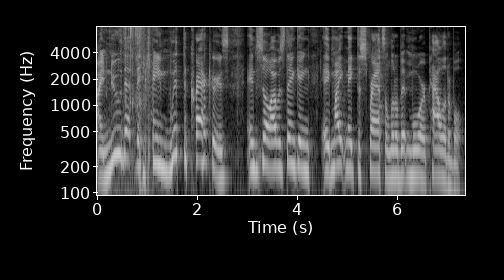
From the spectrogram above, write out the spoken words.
I knew that they came with the crackers, and so I was thinking it might make the sprats a little bit more palatable.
